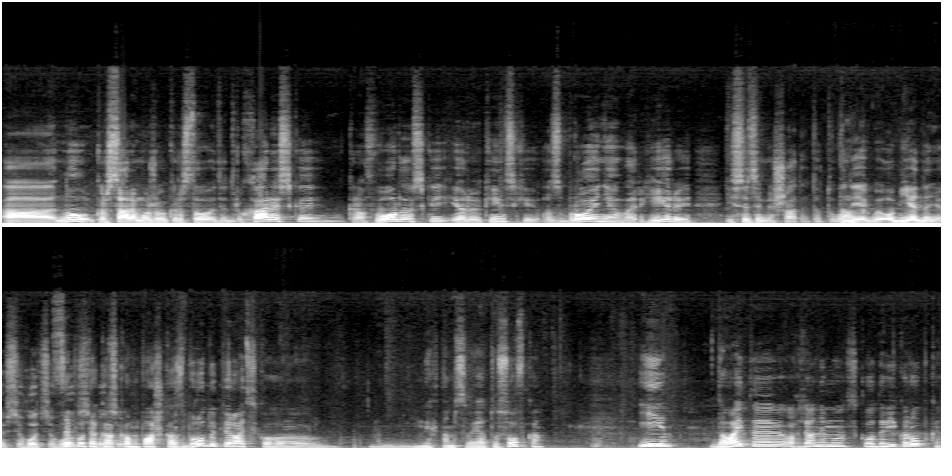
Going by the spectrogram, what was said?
А, ну, корсари може використовувати друхарівський, крафтвордовський, іарокінський, озброєння, варгіри і все це мішати. Тобто вони Так. якби об'єднання всього цього. Це така цього. компашка з броду піратського, у них там своя тусовка. І давайте оглянемо складові коробки.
